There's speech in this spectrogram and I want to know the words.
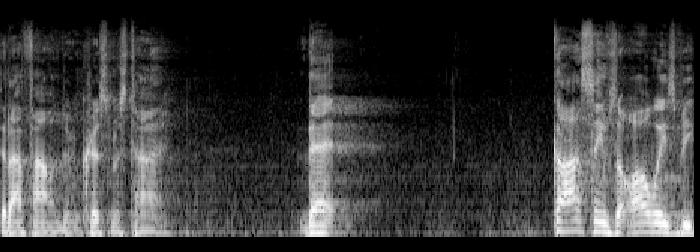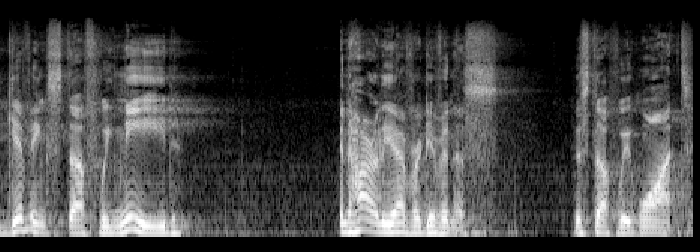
that I found during Christmas time. That God seems to always be giving stuff we need and hardly ever giving us the stuff we want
